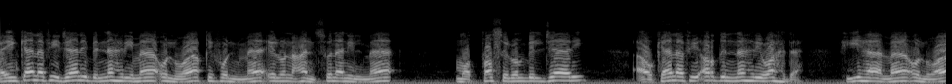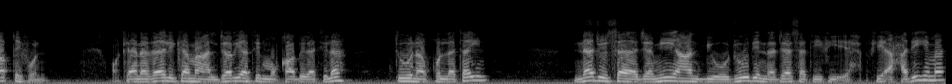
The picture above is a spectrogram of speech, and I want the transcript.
فإن كان في جانب النهر ماء واقف مائل عن سنن الماء متصل بالجاري أو كان في أرض النهر وهدة فيها ماء واقف وكان ذلك مع الجرية المقابلة له دون القلتين نجس جميعا بوجود النجاسة في في أحدهما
